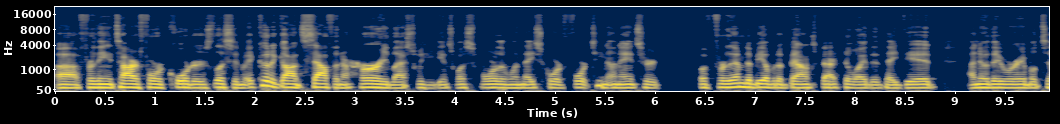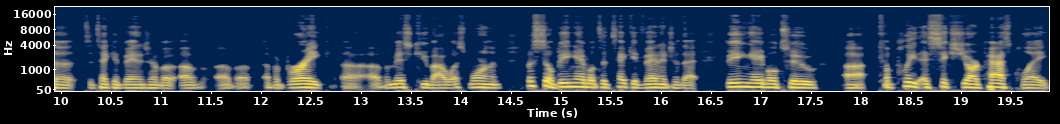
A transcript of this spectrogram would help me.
uh, for the entire four quarters. Listen, it could have gone south in a hurry last week against Westmoreland when they scored 14 unanswered. But for them to be able to bounce back the way that they did, I know they were able to to take advantage of a of, of a of a break uh, of a miscue by Westmoreland, but still being able to take advantage of that, being able to uh, complete a six yard pass play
